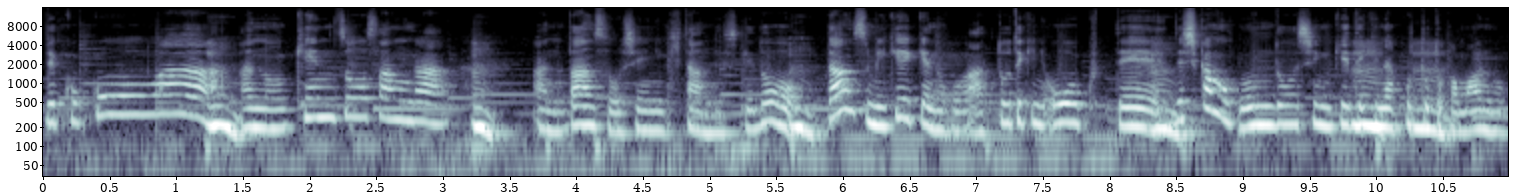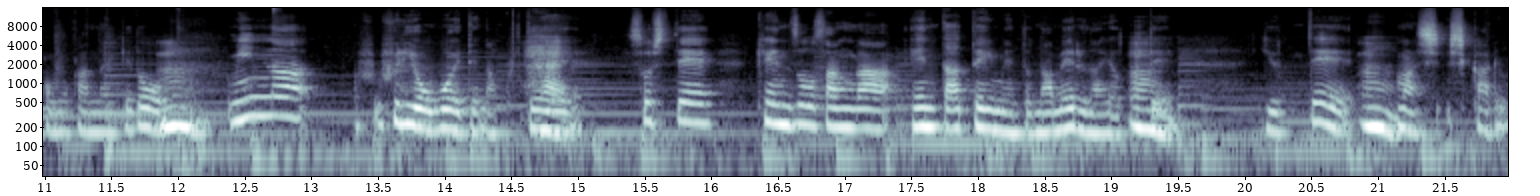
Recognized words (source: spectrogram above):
でここは、うん。あの健三さんがうんあのダンスを教えに来たんですけど、うん。ダンス未経験の子が圧倒的に多くて、うん。でしかも運動神経的なこととかもあるのかもわかんないけど、うんみんなふ振りを覚えてなくて、はい。そして健三さんが「エンターテインメントなめるなよ」ってうん。言って、うん。まあし叱る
